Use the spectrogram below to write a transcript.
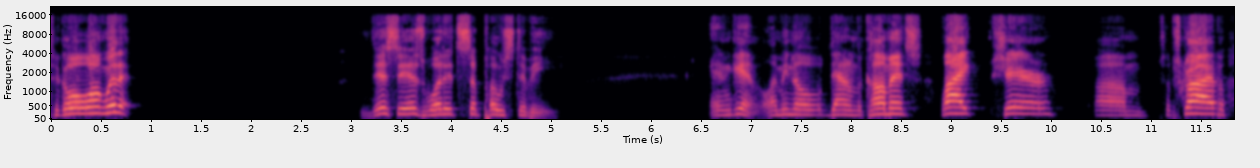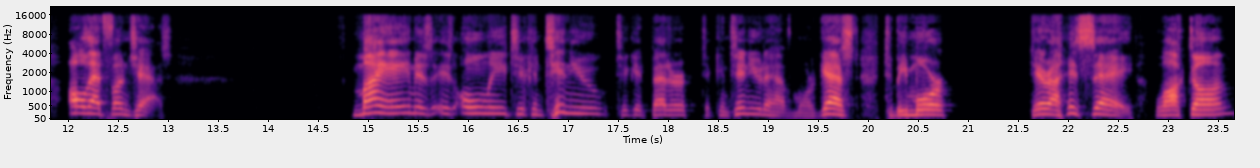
to go along with it. This is what it's supposed to be. And again, let me know down in the comments. Like, share, um, subscribe, all that fun jazz. My aim is is only to continue to get better, to continue to have more guests, to be more, dare I say, locked on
